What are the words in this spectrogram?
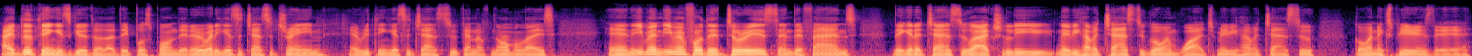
I do think it's good though that they postponed it. Everybody gets a chance to train. Everything gets a chance to kind of normalize, and even even for the tourists and the fans, they get a chance to actually maybe have a chance to go and watch. Maybe have a chance to go and experience the,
